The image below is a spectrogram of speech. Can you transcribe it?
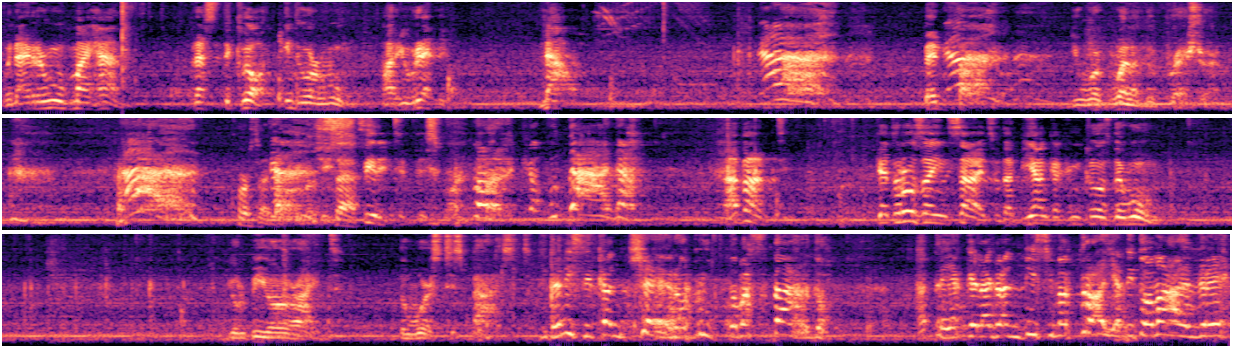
When I remove my hand, press the cloth into her wound. Are you ready? Now. Ah! Bend forward. You work well under pressure. Of course I know the She's assassin. spirited, this one. Porca puttana! Avanti. Get Rosa inside so that Bianca can close the wound. You'll be all right. The worst is past. Ti venissi il cancero, brutto bastardo! A te e a quella grandissima troia di tua madre!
